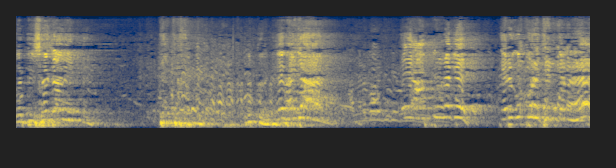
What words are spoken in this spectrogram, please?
ওই বিষয়টা আমি এই ভাইজান এই আপনি ওনাকে এরকম করেছেন কেন হ্যাঁ?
